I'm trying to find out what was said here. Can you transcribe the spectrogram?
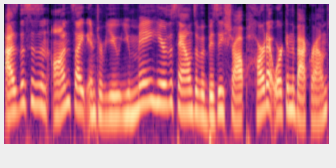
As this is an on site interview, you may hear the sounds of a busy shop hard at work in the background.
